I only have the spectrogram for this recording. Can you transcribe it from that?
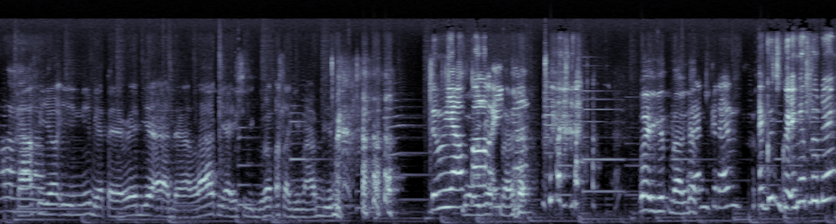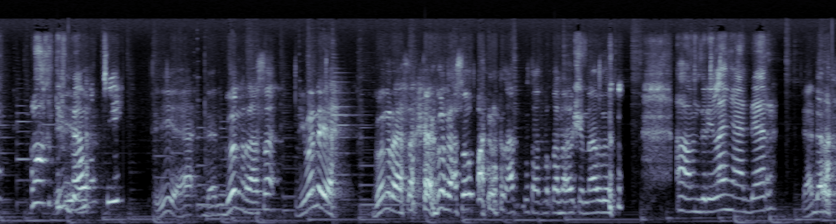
Halo, Kak halo. Vio ini BTW dia adalah PIC gue pas lagi mabin. Demi apa lo ingat? gue inget banget. Keren keren. Eh gue juga inget lu deng. Lo aktif Iya. banget sih. Iya, dan gue ngerasa gimana ya? Gue ngerasa kayak gue nggak sopan saat, saat pertama kali kenal lu. Alhamdulillah nyadar. Nyadar.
